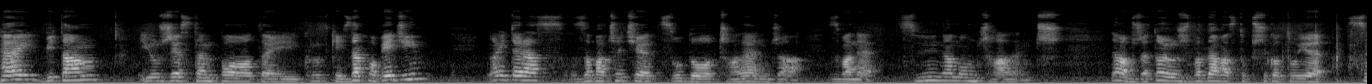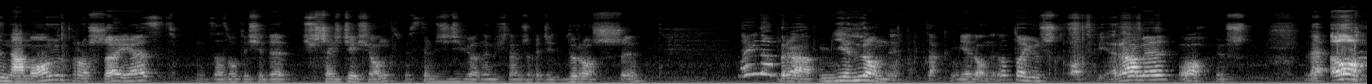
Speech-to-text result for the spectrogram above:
Hej, witam. Już jestem po tej krótkiej zapowiedzi. No i teraz zobaczycie cudo challenge'a, zwane Cinnamon Challenge. Dobrze, to już dla was tu przygotuję cynamon, proszę, jest. Za złoty 60. Jestem zdziwiony, myślałem, że będzie droższy. No i dobra, mielony. Tak, mielony. No to już otwieramy. O, już. Le o!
